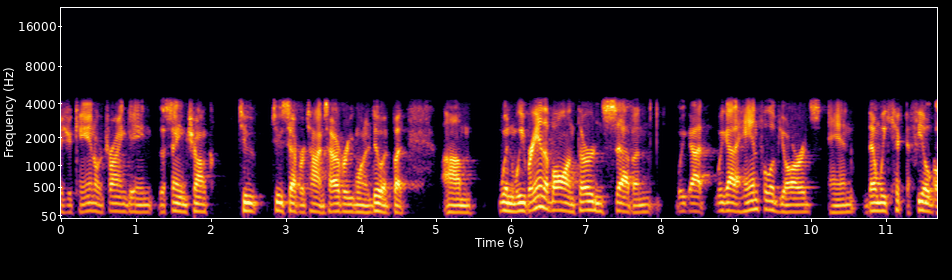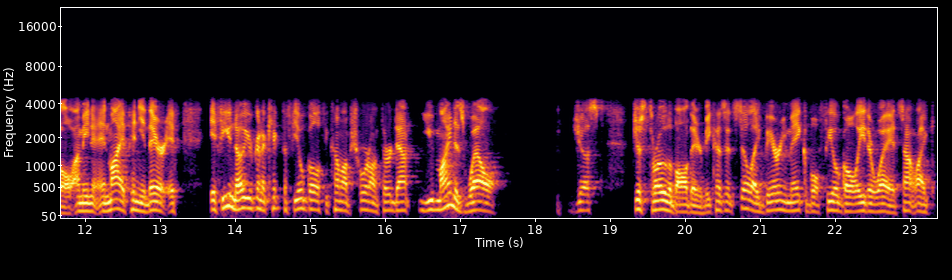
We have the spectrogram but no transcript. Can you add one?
as you can, or try and gain the same chunk two two separate times, however you want to do it. But um, when we ran the ball on third and seven, we got we got a handful of yards, and then we kicked a field goal. I mean, in my opinion, there if if you know you're going to kick the field goal if you come up short on third down, you might as well just just throw the ball there because it's still a very makeable field goal either way. It's not like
